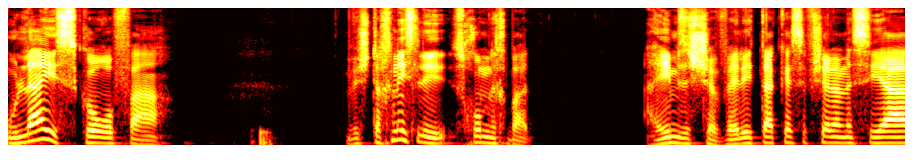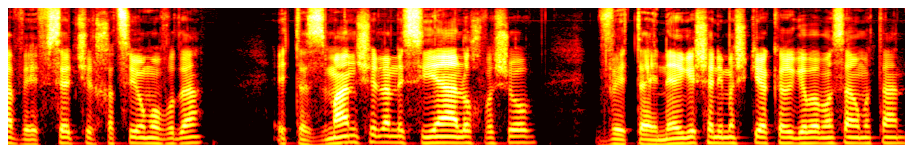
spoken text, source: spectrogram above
אולי ישכור הופעה, ושתכניס לי סכום נכבד, האם זה שווה לי את הכסף של הנסיעה והפסד של חצי יום עבודה? את הזמן של הנסיעה הלוך ושוב? ואת האנרגיה שאני משקיע כרגע במשא ומתן?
